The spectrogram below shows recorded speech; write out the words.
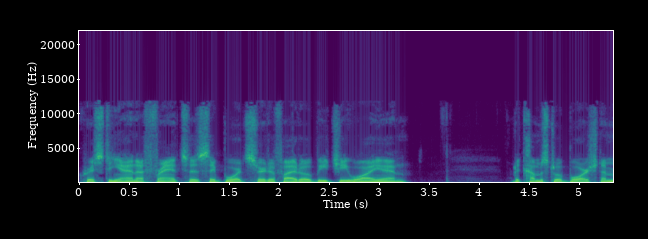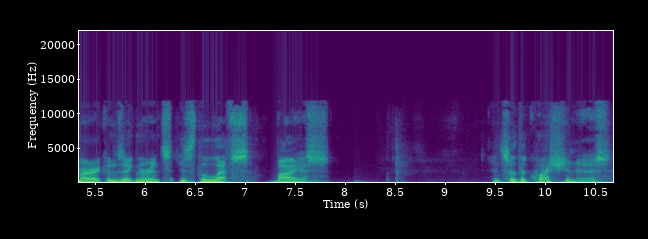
Christiana Francis, a board certified OBGYN. When it comes to abortion, Americans' ignorance is the left's bias. And so the question is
